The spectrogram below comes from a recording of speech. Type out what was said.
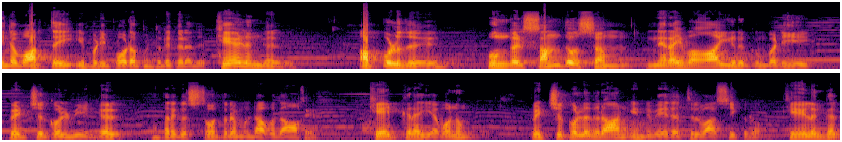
இந்த வார்த்தை இப்படி போடப்பட்டிருக்கிறது. கேளுங்கள் அப்பொழுது உங்கள் சந்தோஷம் நிறைவாயிருக்கும்படி பெற்றுக்கொள்வீர்கள். அதற்கு ஸ்தோத்திரம் உண்டாவதாக. கேட்கிற எவனும் பெற்றுக்கொள்ளுகிறான் என்று வேதத்தில் வாசிக்கிறோம். கேளுங்கள்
